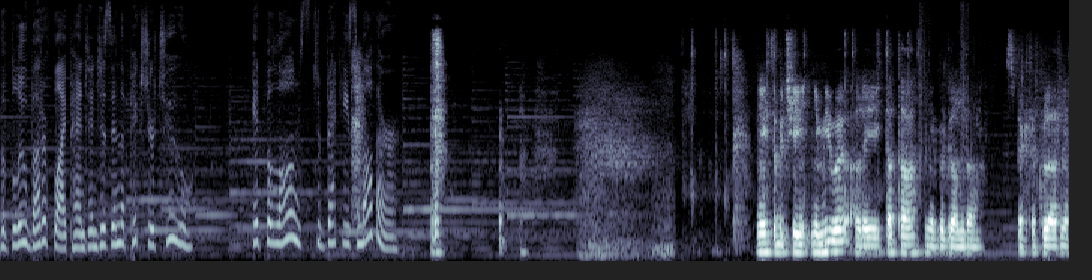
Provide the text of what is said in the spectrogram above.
The blue butterfly pendant is in the picture too. It belongs to Becky's mother. Nie chcę być jej niemiły, ale jej tata nie wygląda spektakularnie.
